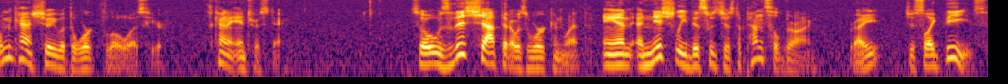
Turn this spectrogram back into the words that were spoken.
let me kind of show you what the workflow was here. It's kind of interesting. So it was this shot that I was working with, and initially this was just a pencil drawing, right? Just like these.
